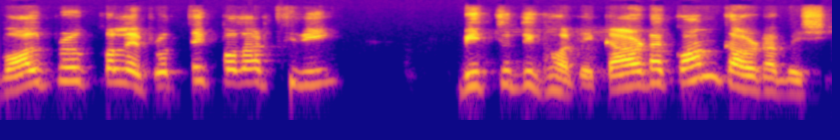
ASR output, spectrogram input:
বল প্রয়োগ করলে প্রত্যেক পদার্থেরই বিচ্যুতি ঘটে কারোটা কম কারোটা বেশি।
